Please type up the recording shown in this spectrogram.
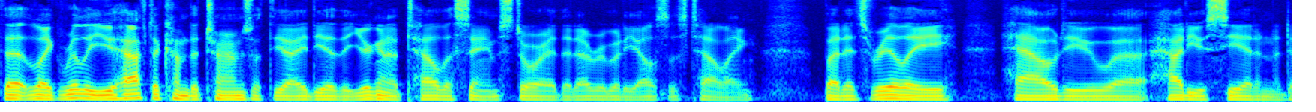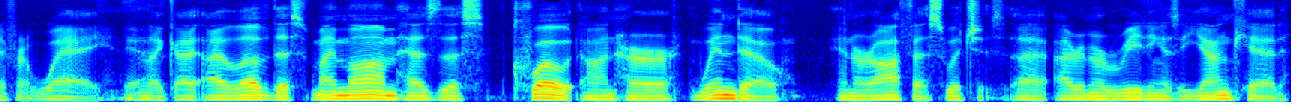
That like really you have to come to terms with the idea that you're going to tell the same story that everybody else is telling. But it's really how do uh, how do you see it in a different way? Yeah. like I, I love this my mom has this quote on her window in her office which is, uh, i remember reading as a young kid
